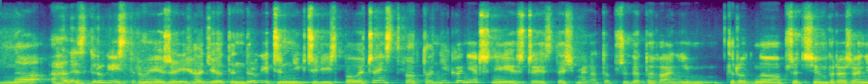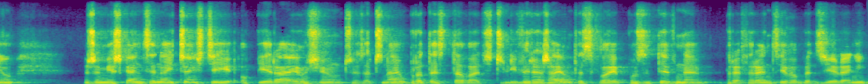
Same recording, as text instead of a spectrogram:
No, ale z drugiej strony, jeżeli chodzi o ten drugi czynnik, czyli społeczeństwo, to niekoniecznie jeszcze jesteśmy na to przygotowani. Trudno oprzeć się wrażeniu, że mieszkańcy najczęściej opierają się, czy zaczynają protestować, czyli wyrażają te swoje pozytywne preferencje wobec zieleni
